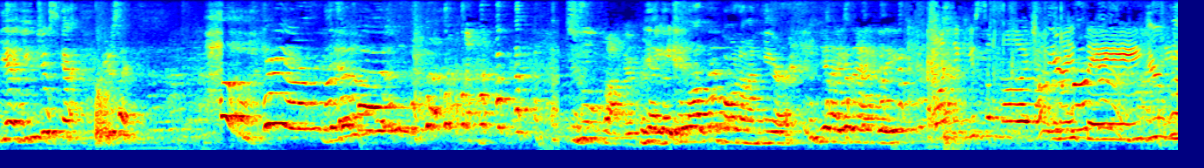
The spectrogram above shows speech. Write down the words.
Yeah, you just got, you're just like, oh, here you are. Let's have fun. Too quiet for Yeah, there's a lot more going on here. yeah, exactly. Well, thank you so much. Oh, Have a nice welcome. day. You're See you.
